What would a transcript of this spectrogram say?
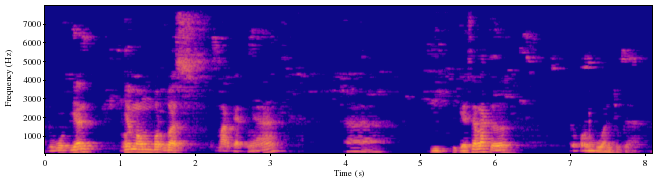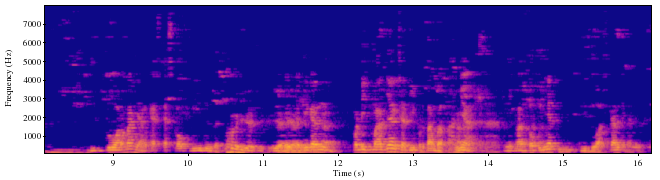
Kemudian dia mau memperluas marketnya. Nah, di- digeserlah ke ke perempuan juga. Keluarlah yang SS kopi itu tadi. oh iya iya iya Ya, iya, jadi iya. kan penikmatnya jadi bertambah banyak. Nah, penikmat kopinya di- diluaskan dengan itu.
